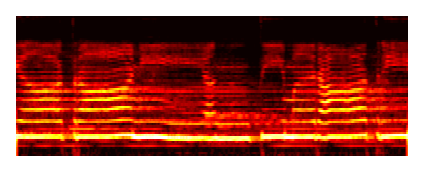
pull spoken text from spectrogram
યાત્રાની અંતિમ રાત્રિ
